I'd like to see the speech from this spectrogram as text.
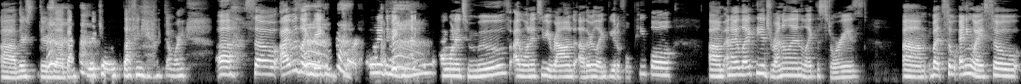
uh, there's there's a bacteria killing stuff in here. Like, don't worry. Uh, so I was like making I wanted to make money. I wanted to move. I wanted to be around other like beautiful people. Um, and I like the adrenaline, like the stories. Um, but so anyway, so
